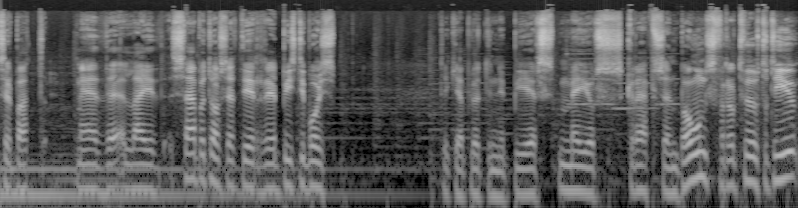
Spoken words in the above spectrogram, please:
Cancer Bat með læð Sabotage eftir Beastie Boys. Tekið að plötunni Beers, Mayors, Scraps and Bones frá 2010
